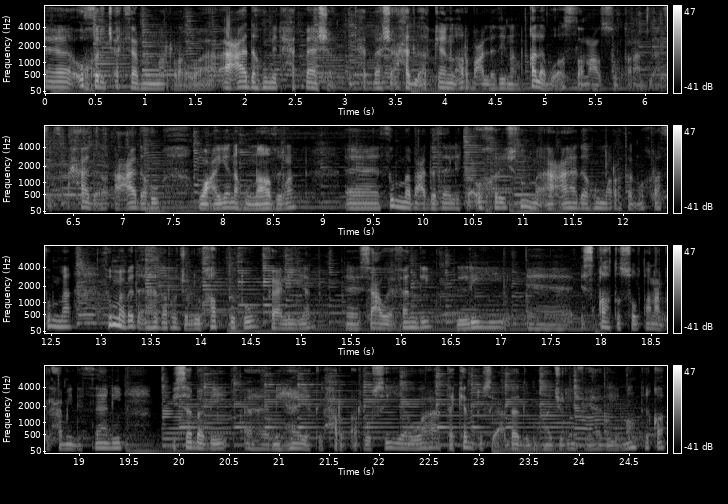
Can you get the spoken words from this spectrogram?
آه، أخرج أكثر من مرة وأعاده مدحت باشا، مدحت باشا أحد الأركان الأربعة الذين انقلبوا أصلا على السلطان عبد العزيز، أعاده وعينه ناظرا. آه، ثم بعد ذلك أخرج ثم أعاده مرة أخرى ثم ثم بدأ هذا الرجل يخطط فعليا آه، سعوي أفندي لإسقاط السلطان عبد الحميد الثاني بسبب آه، نهاية الحرب الروسية وتكدس أعداد المهاجرين في هذه المنطقة.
